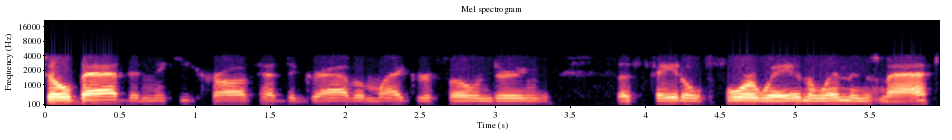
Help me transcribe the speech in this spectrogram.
so bad that Nikki Cross had to grab a microphone during the fatal four way in the women's match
